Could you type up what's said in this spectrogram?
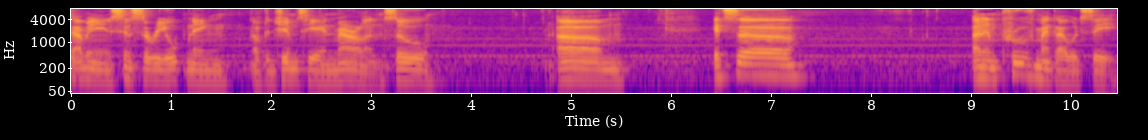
I mean since the reopening of the gyms here in Maryland. So um, it's a an improvement I would say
